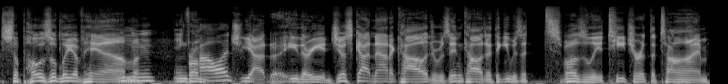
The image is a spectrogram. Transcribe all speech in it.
supposedly of him Mm-hmm. In college? Yeah, either he had just gotten out of college or was in college. I think he was a, supposedly a teacher at the time,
